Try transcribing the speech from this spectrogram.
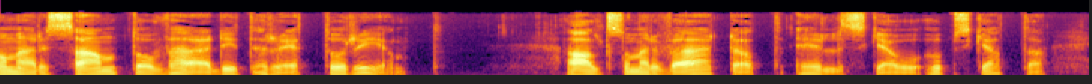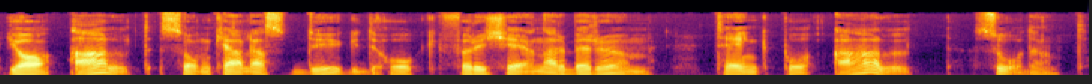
Som är sant och värdigt, rätt och rent. Allt som är värt att älska och uppskatta, ja, allt som kallas dygd och förtjänar beröm. Tänk på allt sådant.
